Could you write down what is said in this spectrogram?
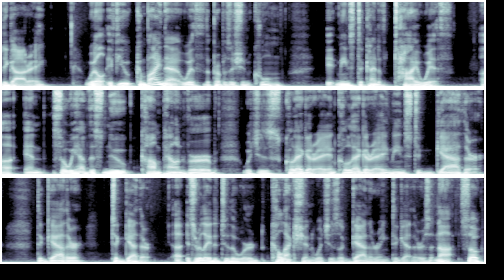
ligare. Well, if you combine that with the preposition cum, it means to kind of tie with. Uh, and so we have this new compound verb, which is collegere, and collegere means to gather, to gather together. Uh, it's related to the word collection, which is a gathering together, is it not? So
